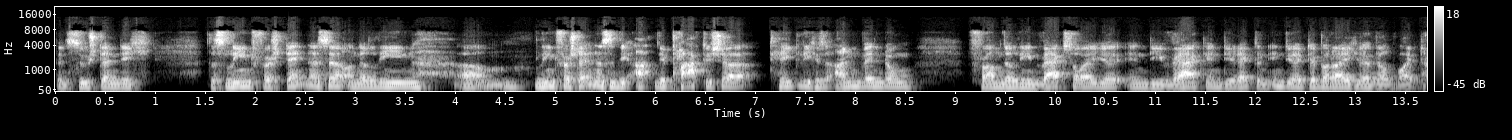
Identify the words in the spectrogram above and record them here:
bin zuständig, das Lean-Verständnisse und der Lean, ähm, Lean-Verständnisse, die, die praktische tägliche Anwendung von der Lean-Werkzeuge in die Werke, direkte und indirekte Bereiche weltweit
